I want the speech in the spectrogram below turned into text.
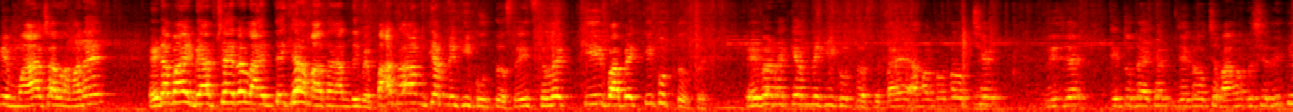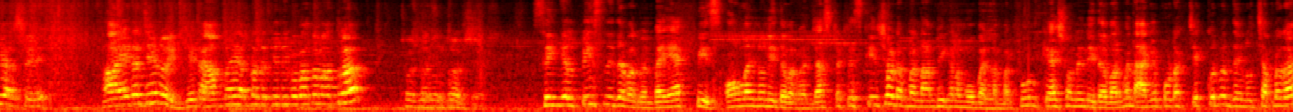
কি মাশাআল্লাহ মানে এটা ভাই লাইভ দেখে মাথা হাত দিবে। পাঠান কেমনে কি করতেছে? এই ছেলে কি করতেছে? এইবারটা কেমনে কি করতেছে? আমার কথা হচ্ছে নিজে একটু দেখেন, যেটা হচ্ছে বাংলাদেশের ইতিহাসে হ্যাঁ এটা জেনুইন যেটা আপনাদেরকে দিব কত সিঙ্গেল পিস নিতে পারবেন ভাই, এক পিস অনলাইনও নিতে পারবেন। জাস্ট একটা স্ক্রিনশট আপনার নাম, ঠিকানা মোবাইল নাম্বার ফুল ক্যাশ অনে নিতে পারবেন। আগে প্রোডাক্ট চেক করবেন দেন হচ্ছে আপনারা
